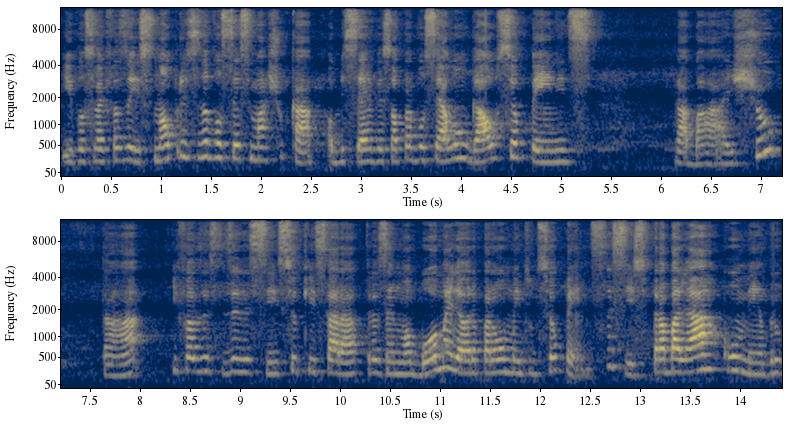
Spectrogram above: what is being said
E você vai fazer isso. Não precisa você se machucar. Observe, é só para você alongar o seu pênis para baixo, tá? E fazer esse exercício que estará trazendo uma boa melhora para o aumento do seu pênis. Exercício. Trabalhar com o membro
